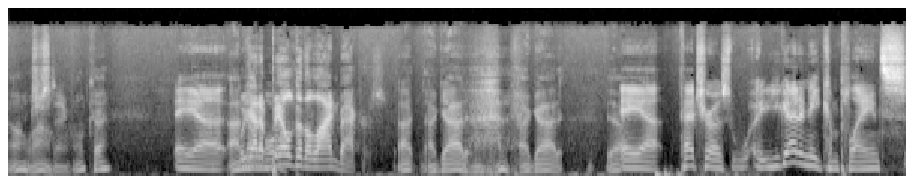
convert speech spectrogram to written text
Oh wow. Interesting. Okay. A uh, we got to build to the linebackers. I, I got it. I got it. Hey, uh, Petros, you got any complaints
